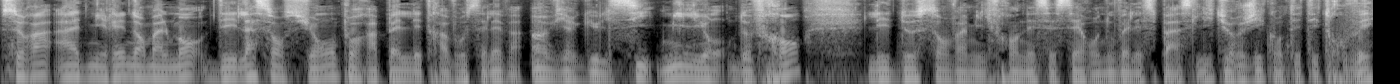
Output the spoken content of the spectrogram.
sera à admirer normalement dès l'ascension. Pour rappel, les travaux s'élèvent à 1,6 million de francs. Les 220 000 francs nécessaires au nouvel espace liturgique ont été trouvés.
